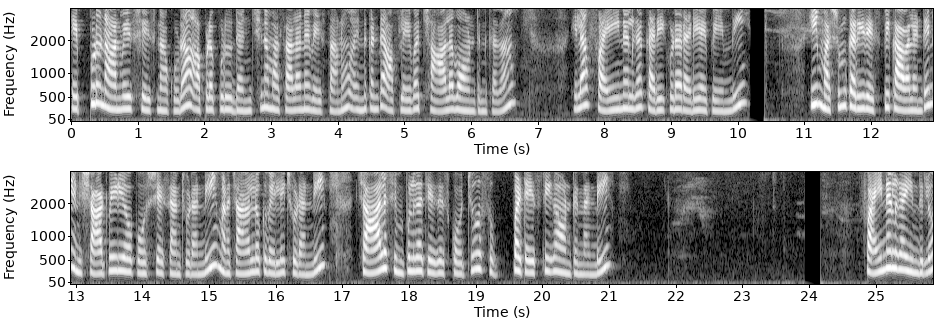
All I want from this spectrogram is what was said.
ఎప్పుడు నాన్ వెజ్ చేసినా కూడా అప్పుడప్పుడు దంచిన మసాలానే వేస్తాను. ఎందుకంటే ఆ ఫ్లేవర్ చాలా బాగుంటుంది కదా. ఇలా ఫైనల్గా కర్రీ కూడా రెడీ అయిపోయింది. ఈ మష్రూమ్ కర్రీ రెసిపీ కావాలంటే నేను షార్ట్ వీడియో పోస్ట్ చేశాను చూడండి. మన ఛానల్లోకి వెళ్ళి చూడండి. చాలా సింపుల్గా చేసేసుకోవచ్చు. సూపర్ టేస్టీగా ఉంటుందండి. ఫైనల్గా ఇందులో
